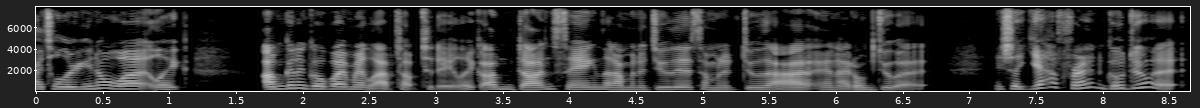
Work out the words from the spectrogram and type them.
I told her, "You know what? Like I'm to go buy my laptop today. Like I'm done saying that I'm to do this, I'm to do that and I don't do it." And she's like, "Yeah, friend, go do it."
